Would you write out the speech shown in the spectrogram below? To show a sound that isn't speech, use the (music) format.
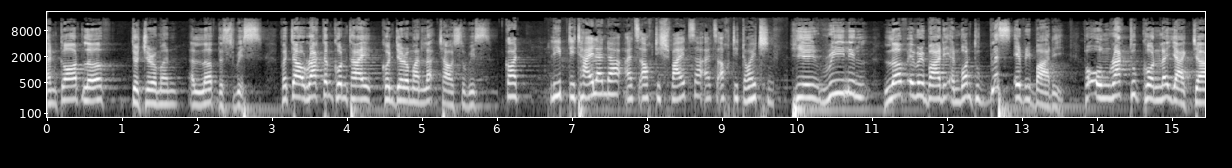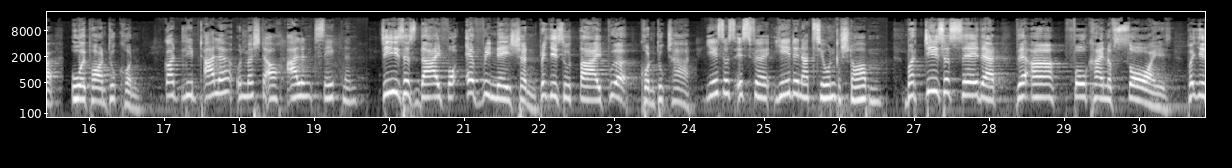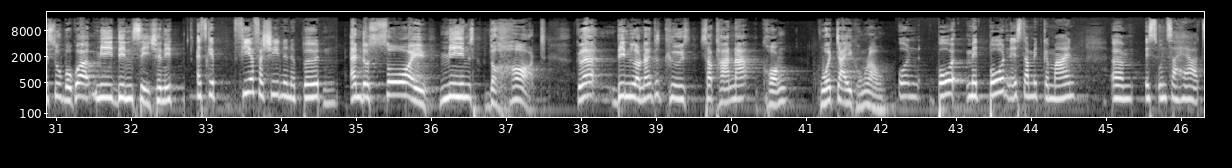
and God love the German and love the Swiss พระเจ้ารักทั้งคนไทย คนเยอรมันและชาวสวิส Gott liebt die Thailänder als auch die Schweizer als auch die Deutschen. He really love everybody and want to bless everybody พระองค์รักทุกคนและอยากจะอวยพรทุกคน Gott liebt alle und möchte auch allen segnen. Jesus died for every nation พระเยซูตายเพื่อคนทุกชาติ Jesus ist für jede Nation gestorben. But Jesus said that there are four kind of soil พระเยซูบอกว่ามีดินสี่ชนิด Es gibt vier verschiedene Böden. and the soil means the heart และดินเหล่านั้นก็คือสถานะของหัวใจของเรา Und Bo mit Boden ist damit gemeint, ähm, ist unser Herz.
